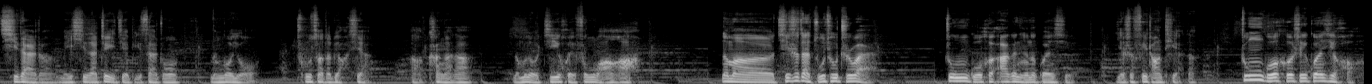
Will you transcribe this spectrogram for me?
期待着梅西在这一届比赛中能够有出色的表现啊，看看他能不能有机会封王啊。那么，其实，在足球之外，中国和阿根廷的关系也是非常铁的。中国和谁关系好，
